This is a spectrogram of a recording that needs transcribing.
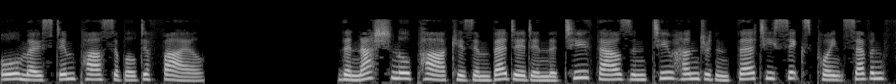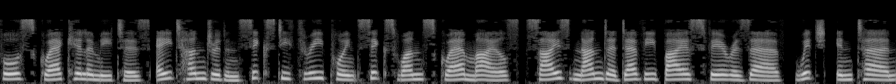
almost impassable defile. The national park is embedded in the 2236.74 square kilometers, 863.61 square miles sized Nanda Devi Biosphere Reserve, which in turn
